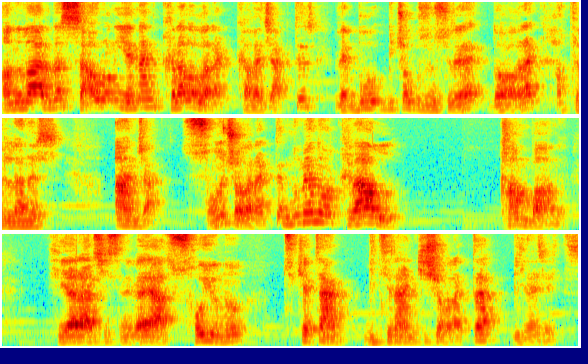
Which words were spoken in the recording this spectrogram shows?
Anılarda Sauron'u yenen kral olarak kalacaktır ve bu birçok uzun süre doğal olarak hatırlanır. Ancak sonuç olarak da Numenor kral kan bağını, hiyerarşisini veya soyunu tüketen, bitiren kişi olarak da bilinecektir.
